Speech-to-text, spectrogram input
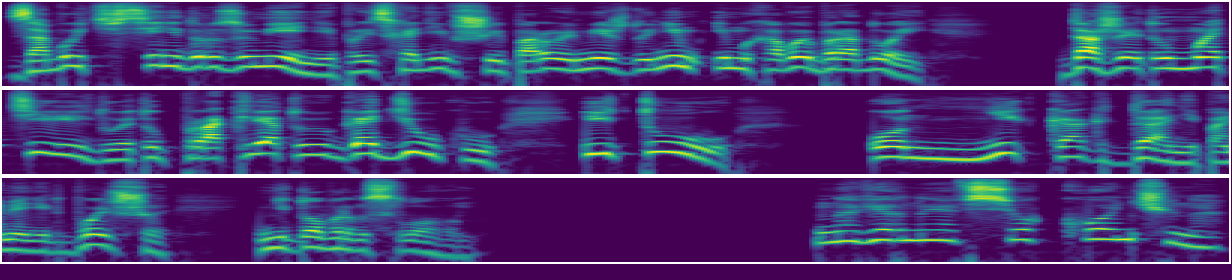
забыть все недоразумения, происходившие порой между ним и маховой бородой, даже эту Матильду, эту проклятую гадюку и ту он никогда не помянет больше недобрым словом. «Наверное, все кончено»,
